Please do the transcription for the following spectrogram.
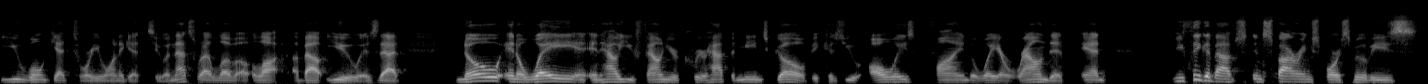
you won't get to where you want to get to. And that's what I love a lot about you is that no, in a way, in how you found your career happen means go because you always find a way around it. And you think about inspiring sports movies.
